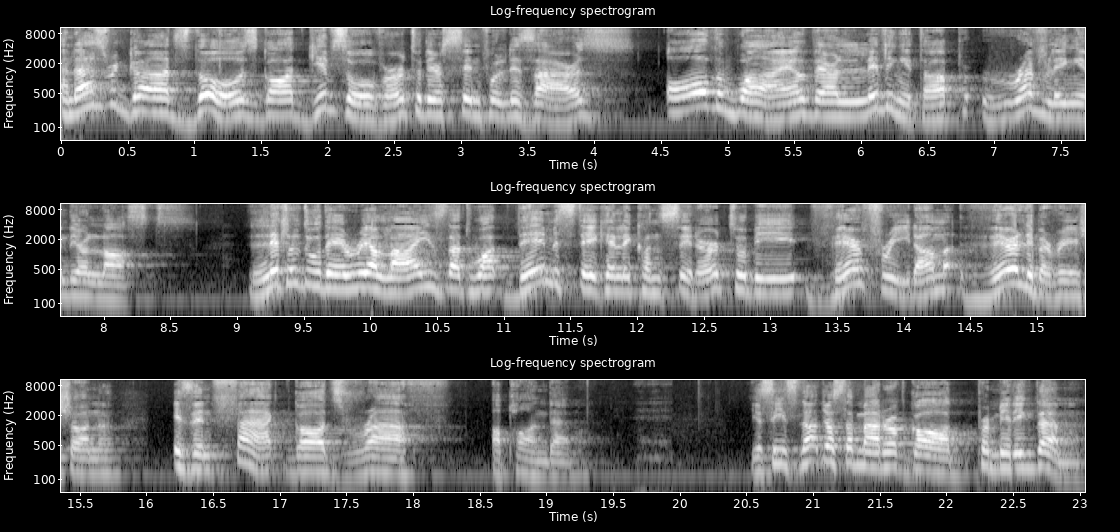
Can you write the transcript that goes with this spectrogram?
And as regards those God gives over to their sinful desires, all the while they are living it up, reveling in their lusts. Little do they realize that what they mistakenly consider to be their freedom, their liberation, is in fact God's wrath upon them. You see, it's not just a matter of God permitting them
